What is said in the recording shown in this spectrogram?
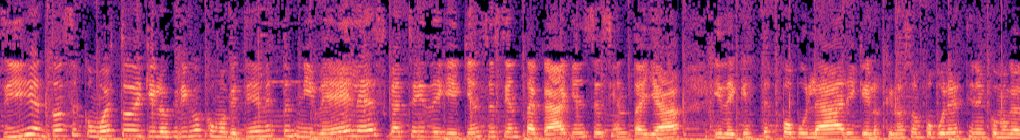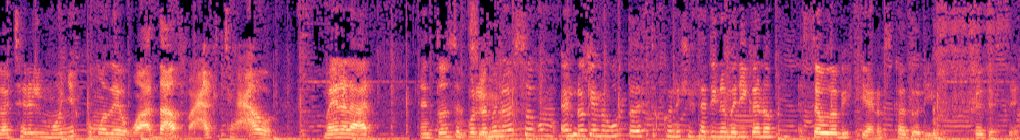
Sí, entonces como esto de que los gringos como que tienen estos niveles, ¿cachai? De que quién se sienta acá, quién se sienta allá, y de que este es popular y que los que no son populares tienen como que agachar el moño, es como de what the fuck, chao. Vayan a lavar. Entonces, por lo Sí. menos eso es lo que me gusta de estos colegios latinoamericanos pseudo cristianos, católicos, etc.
